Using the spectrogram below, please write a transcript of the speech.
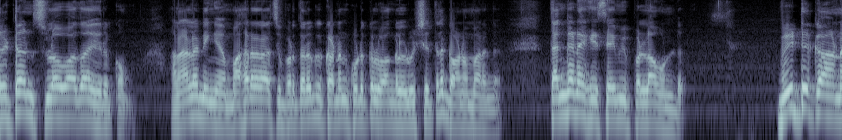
ரிட்டர்ன் ஸ்லோவாக தான் இருக்கும். அதனால் நீங்கள் மகர ராசி பொறுத்தளவுக்கு கடன் கொடுக்கல் வாங்கல் விஷயத்தில் கவனமாக இருங்க. தங்க நகை சேமிப்பெல்லாம் உண்டு. வீட்டுக்கான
